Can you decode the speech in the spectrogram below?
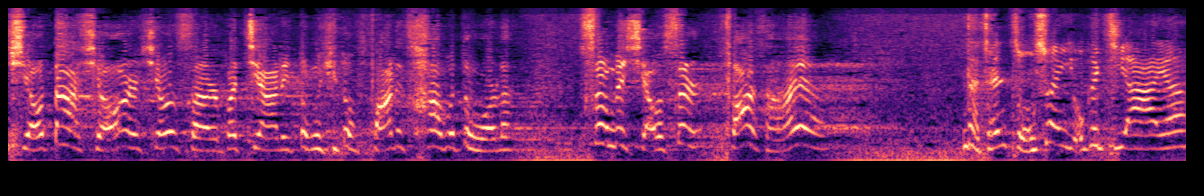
小大、小二、小三儿把家里东西都罚的差不多了，剩的小事儿罚啥呀？那咱总算有个家呀。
